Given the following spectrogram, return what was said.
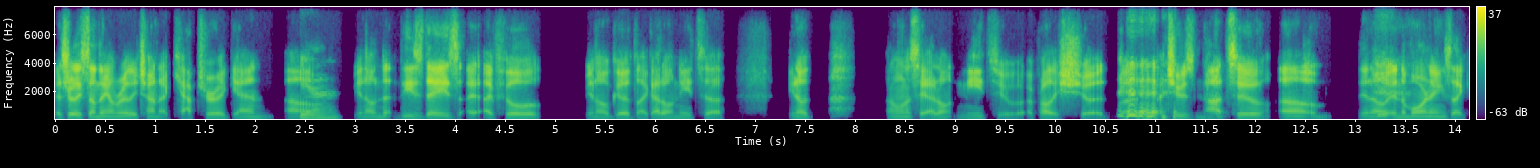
it's really something I'm really trying to capture again. Um, Yeah. you know, n- these days I, I feel, you know, good. Like I don't need to you know, I don't wanna say I don't need to, I probably should, but I choose not to, um, you know, in the mornings, like,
